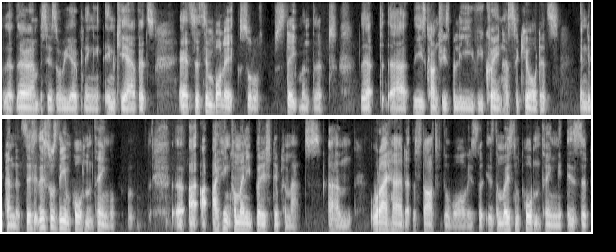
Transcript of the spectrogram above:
that their embassies are reopening in Kiev. It's it's a symbolic sort of statement that that uh, these countries believe Ukraine has secured its independence. This, this was the important thing, uh, I, I, think, for many British diplomats. Um, what I heard at the start of the war is that is the most important thing is that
